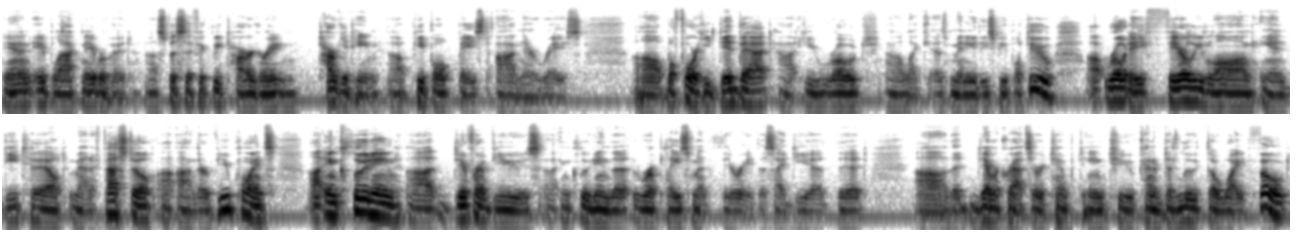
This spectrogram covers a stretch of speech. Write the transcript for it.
in a black neighborhood, uh, specifically targeting targeting people based on their race. Uh, before he did that, uh, he wrote, uh, like as many of these people do, uh, wrote a fairly long and detailed manifesto uh, on their viewpoints, uh, including different views, including the replacement theory, this idea that the Democrats are attempting to kind of dilute the white vote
